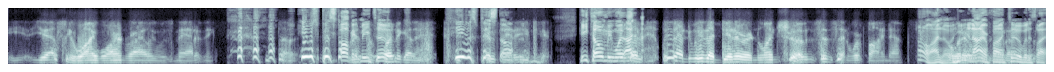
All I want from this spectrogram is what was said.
you, asked me why Warren Riley was mad at me. So, He was pissed off at me too. together. He was pissed off. At you at me. too. He told me when We've I. had, we've had we've had dinner and lunch uh, since then. We're fine now. Oh, I know. He and I are fine too, but it's like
